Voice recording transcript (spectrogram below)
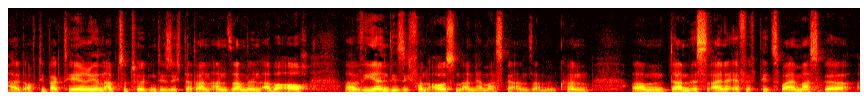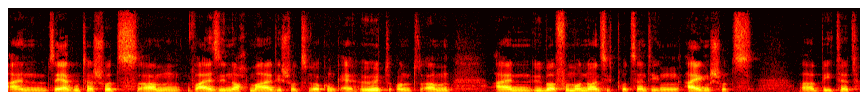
halt auch die Bakterien abzutöten, die sich daran ansammeln, aber auch äh, Viren, die sich von außen an der Maske ansammeln können. Ähm, dann ist eine FFP2-Maske ein sehr guter Schutz, ähm, weil sie nochmal die Schutzwirkung erhöht und ähm, einen über 95-prozentigen Eigenschutz äh, bietet.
